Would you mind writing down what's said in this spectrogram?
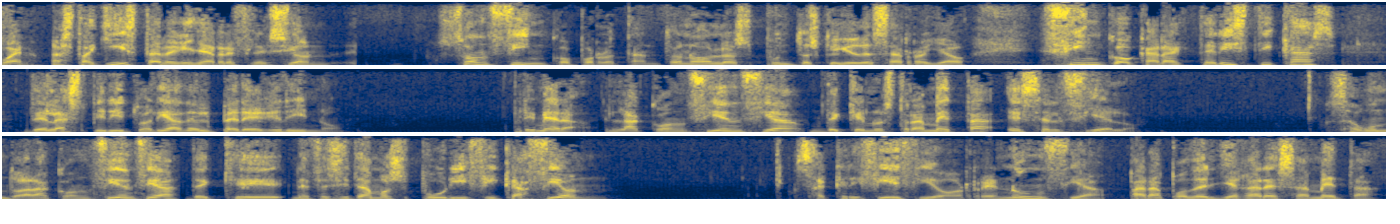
Bueno, hasta aquí esta pequeña reflexión. Son cinco, por lo tanto, ¿no? Los puntos que yo he desarrollado. Cinco características de la espiritualidad del peregrino. Primera, la conciencia de que nuestra meta es el cielo. Segundo, la conciencia de que necesitamos purificación, sacrificio, renuncia para poder llegar a esa meta.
